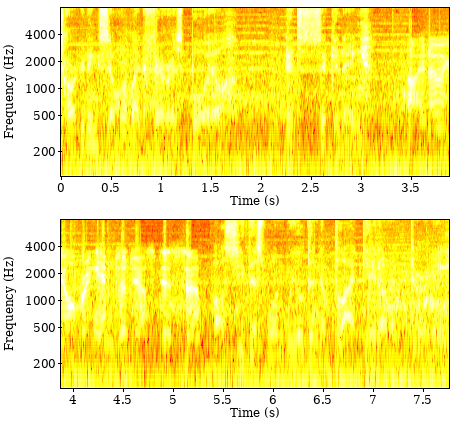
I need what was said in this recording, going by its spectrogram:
Targeting someone like Ferris Boyle. It's sickening. I know you'll bring him to justice, sir. I'll see this one wheeled into Blackgate on a gurney.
